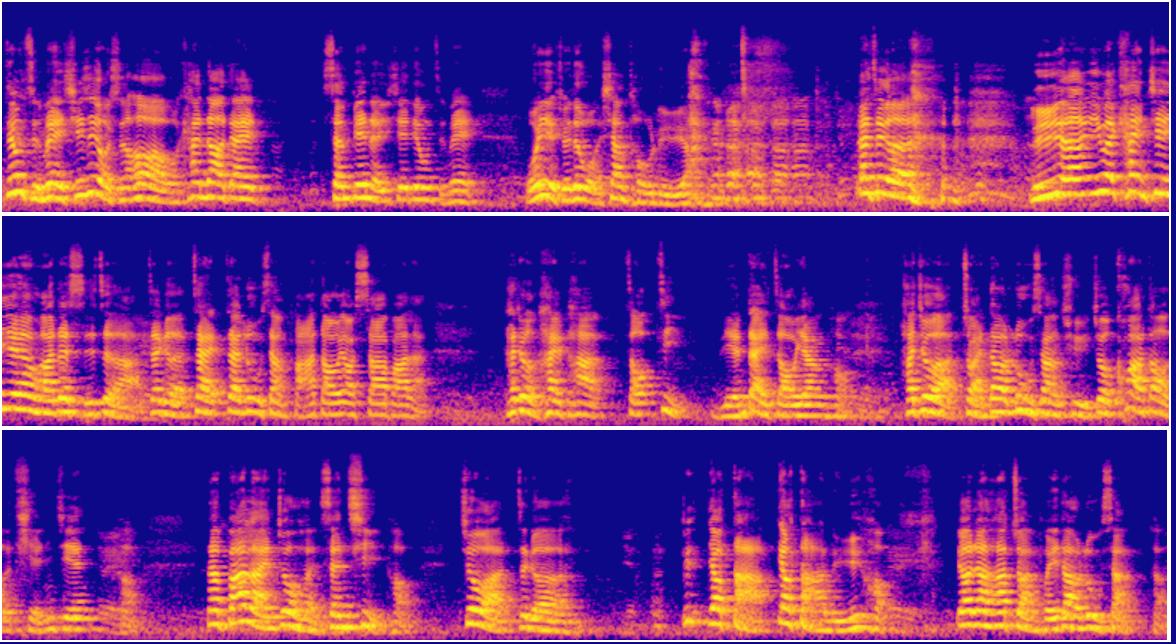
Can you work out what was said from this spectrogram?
弟兄姊妹，其实有时候啊，我看到在身边的一些弟兄姊妹，我也觉得我像头驴啊。那这个 驴呢，因为看见耶和华的使者啊，这个在在路上拔刀要杀巴兰，他就很害怕遭自己连带遭殃哈。他就啊转到路上去，就跨到了田间。好，那巴兰就很生气，哈，就啊这个要打要打驴，哈，要让他转回到路上，哈，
